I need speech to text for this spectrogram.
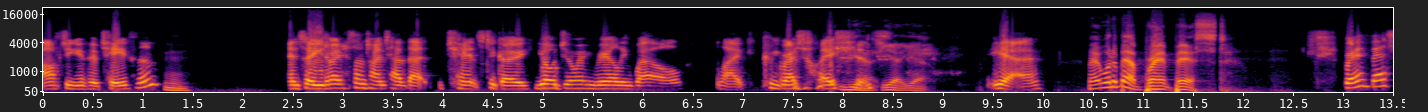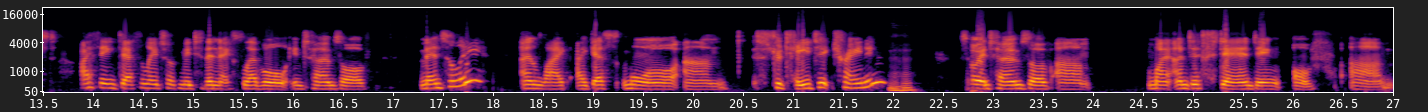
after you've achieved them. Mm. And so you don't sometimes have that chance to go, you're doing really well. Like, congratulations. Yeah. Yeah. Yeah. Yeah. Mate, what about Brant Best? Brant Best, I think, definitely took me to the next level in terms of mentally and, like, I guess more um, strategic training. Mhm. So, in terms of um, my understanding of um,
